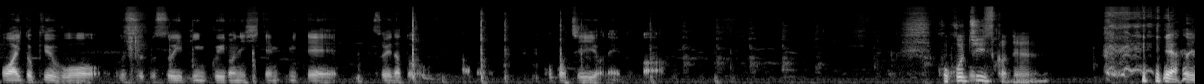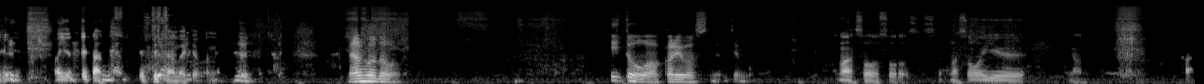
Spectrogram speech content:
ホワイトキューブを薄薄いピンク色にしてみて、それだとあの心地いいよねとか。心地いいですかね。いや、まあ、言ってたんだ、言ってたんだけどね。なるほど。意図はわかりますね、でも。まあそうそう、まあ、そういうなんか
